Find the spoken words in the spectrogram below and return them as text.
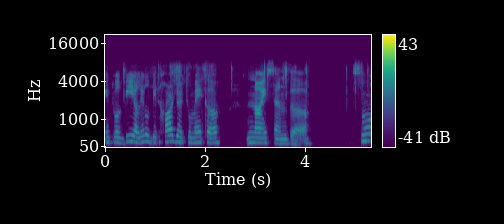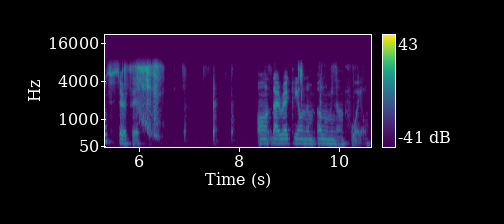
it will be a little bit harder to make a nice and uh, smooth surface on directly on an aluminum foil.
